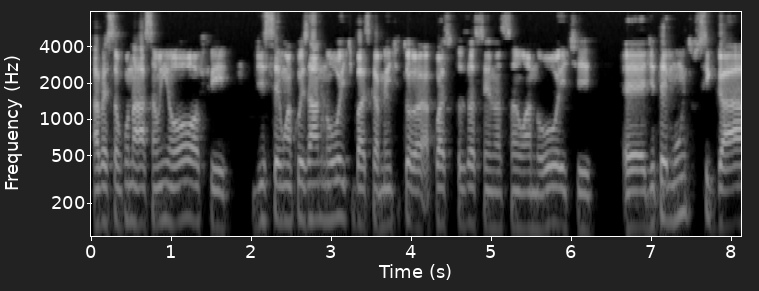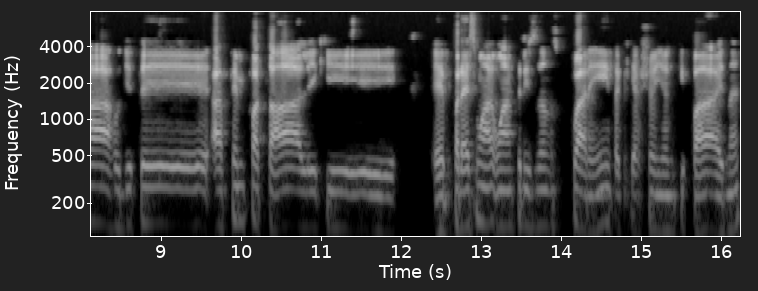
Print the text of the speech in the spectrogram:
a versão com narração em off, de ser uma coisa à noite, basicamente quase todas as cenas são à noite, é, de ter muito cigarro, de ter a Femme Fatale que é, parece uma, uma atriz dos anos 40, que é a Young que faz, né?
